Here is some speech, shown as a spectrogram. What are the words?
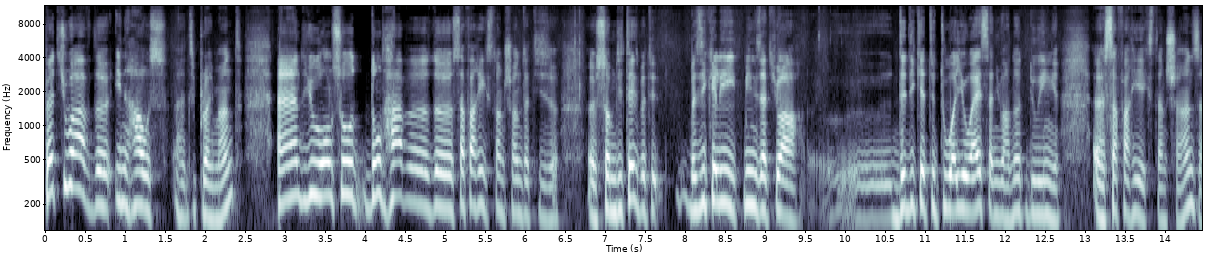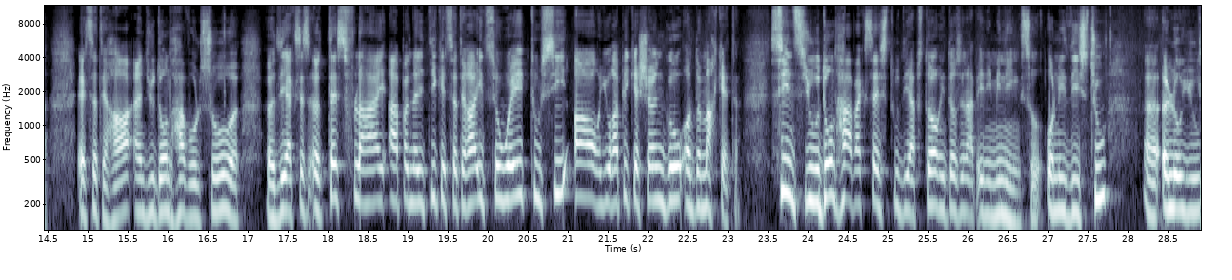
but you have the in-house uh, deployment and you also don't have uh, the Safari extension that is uh, uh some details, but it, basically it means that you are dedicated to iOS and you are not doing uh, Safari extensions, etc. And you don't have also uh, uh the access, uh, TestFlight, App Analytics, etc. It's a way to see how your application go on the market. Since you don't have access to the App Store, it doesn't have any meaning. So only these two allow you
